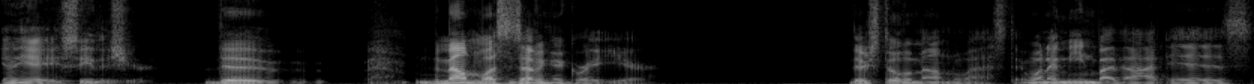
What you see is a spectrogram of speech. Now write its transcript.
in the AAC this year. the the Mountain West is having a great year. They're still the Mountain West, and what I mean by that is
